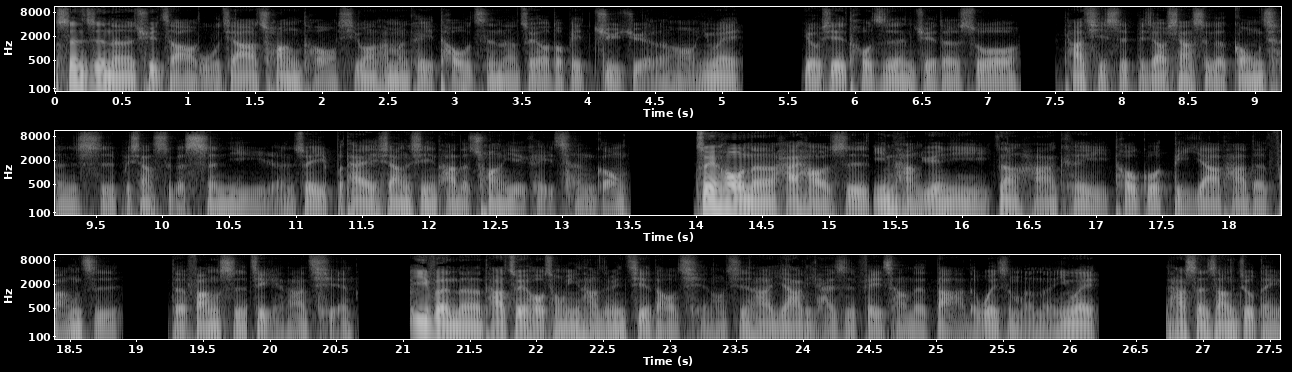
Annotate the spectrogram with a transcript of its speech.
甚至呢去找五家创投，希望他们可以投资呢，最后都被拒绝了哈。因为有些投资人觉得说，他其实比较像是个工程师，不像是个生意人，所以不太相信他的创业可以成功。最后呢，还好是银行愿意让他可以透过抵押他的房子的方式借给他钱。Even 呢，他最后从银行这边借到钱哦，其实他的压力还是非常的大的。为什么呢？因为他身上就等于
